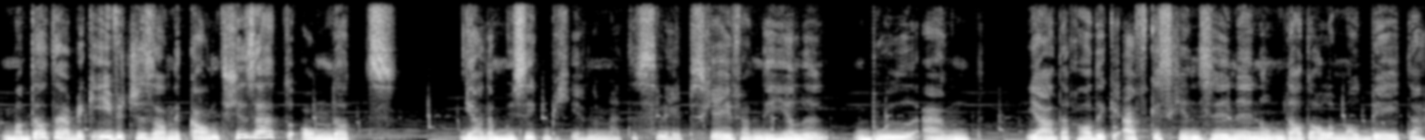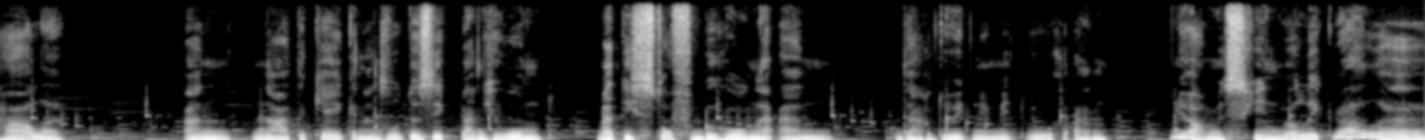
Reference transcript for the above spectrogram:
maar dat heb ik eventjes aan de kant gezet, omdat, ja, dan moest ik beginnen met de slijpschijf en de hele boel. En ja, daar had ik even geen zin in om dat allemaal bij te halen en na te kijken en zo. Dus ik ben gewoon met die stoffen begonnen en daar doe ik nu mee door. En ja, misschien wil ik wel, eh,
